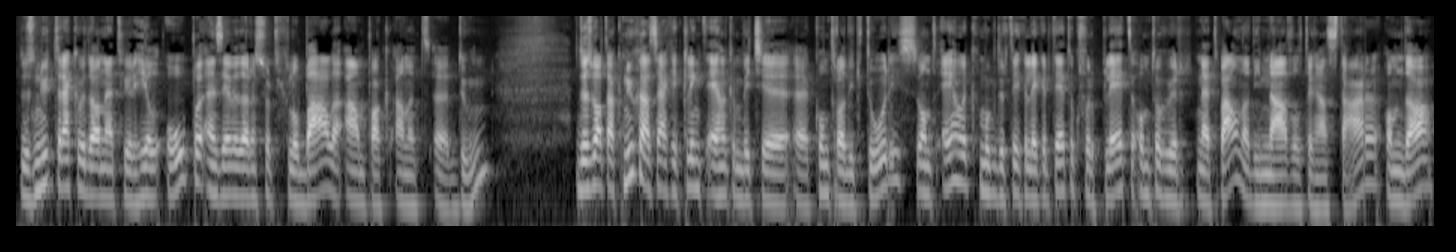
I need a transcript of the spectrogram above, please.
Dus nu trekken we dat net weer heel open en zijn we daar een soort globale aanpak aan het uh, doen. Dus wat ik nu ga zeggen klinkt eigenlijk een beetje uh, contradictorisch. Want eigenlijk moet ik er tegelijkertijd ook voor pleiten om toch weer net wel naar die navel te gaan staren. Omdat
